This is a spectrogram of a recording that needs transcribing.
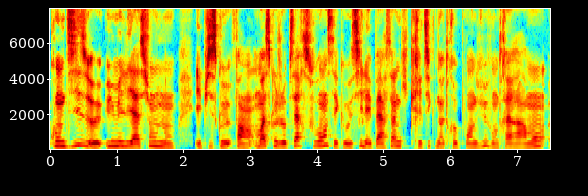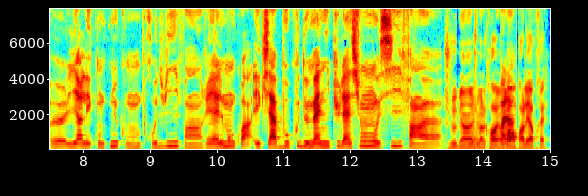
Qu'on dise euh, humiliation non. Et puisque enfin moi ce que j'observe souvent c'est que aussi les personnes qui critiquent notre point de vue vont très rarement euh, lire les contenus qu'on produit enfin réellement quoi. Et qu'il y a beaucoup de manipulation aussi enfin je veux bien je veux bien le croire et voilà. on va en parler après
